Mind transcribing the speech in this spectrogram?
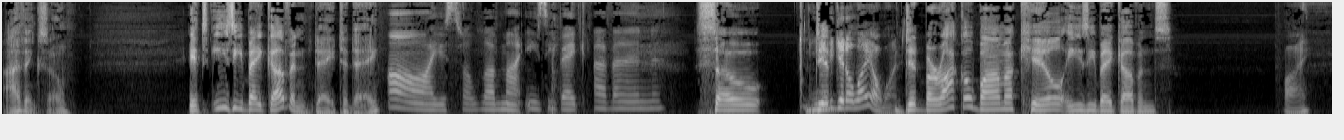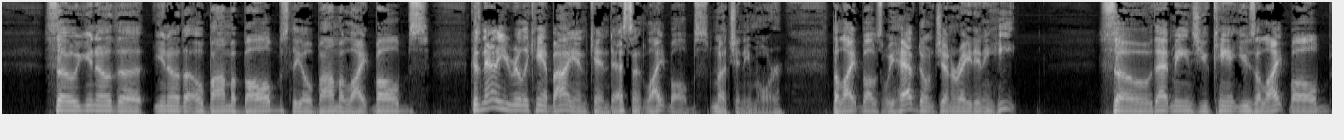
i think so it's easy bake oven day today oh, I used to love my Easy Bake Oven. So did You need did to get Alea one. did Barack Obama kill easy bake ovens? Why? So you know the you know the Obama bulbs, the Obama light bulbs, because now you really can't buy incandescent light bulbs much anymore. The light bulbs we have don't generate any heat, so that means you can't use a light bulb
